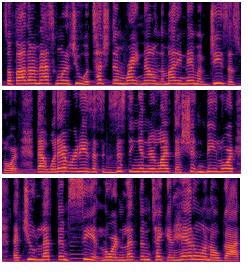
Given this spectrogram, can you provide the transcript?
So, Father, I'm asking, Lord, that you will touch them right now in the mighty name of Jesus, Lord, that whatever it is that's existing in their life that shouldn't be, Lord, that you let them see it, Lord, and let them take it head on, oh God,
